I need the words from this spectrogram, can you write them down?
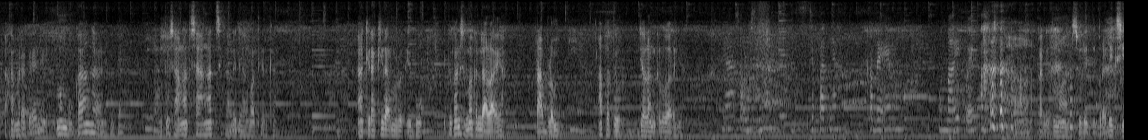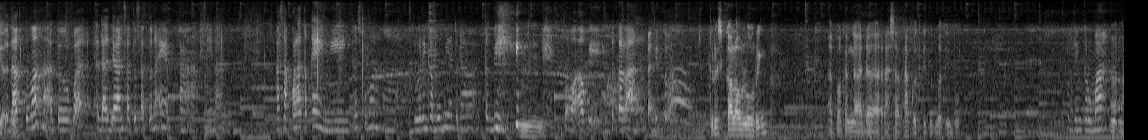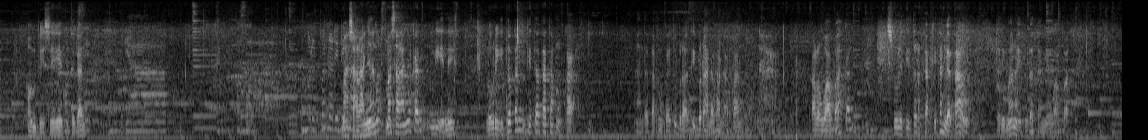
Apakah mereka ini membuka enggak gitu kan? Iya. Itu sangat-sangat sekali dikhawatirkan nah kira-kira menurut ibu itu kan semua kendala ya problem. Iya. Apa tuh jalan keluarnya? Ya solusinya secepatnya KBM membaik WFA Ah, kan itu mah sulit diprediksi ya sudah kumaha tuh pak ada jalan satu-satunya eta Dina ka sekolah teu kenging terus kumaha luring ke bumi ya tuh dah tebing. Hmm. kumaha abi terang kan gitu ah. Terus kalau luring apakah nggak ada rasa takut gitu buat ibu? Luring ke rumah? Heeh. home visit gitu kan? ya rasa menurut Pak dari masalahnya posisi- masalahnya kan gini luring itu kan kita tatap muka. Nah tatap muka itu berarti berhadapan-hadapan. Nah kalau wabah kan sulit diterka kita nggak tahu dari mana itu datangnya wabah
